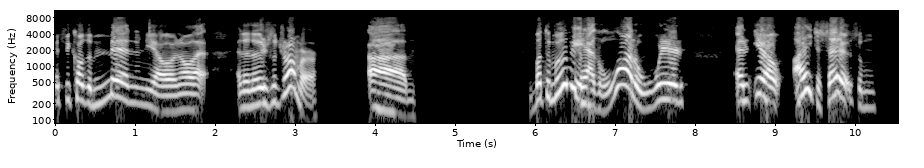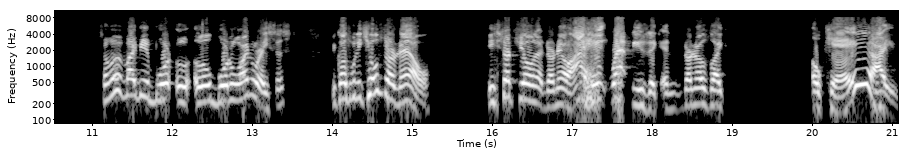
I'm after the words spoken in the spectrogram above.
it's because of men, and you know, and all that. And then there's the drummer. Um, but the movie has a lot of weird, and you know, I hate to say it, some some of it might be a, bor- a little borderline racist, because when he kills Darnell, he starts yelling at Darnell, "I hate rap music," and Darnell's like, "Okay, I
